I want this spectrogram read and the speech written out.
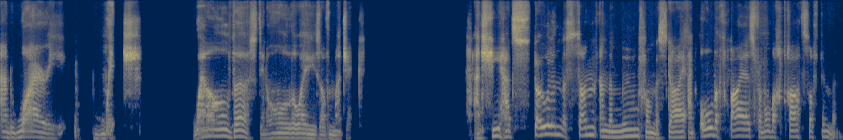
and wiry witch, well versed in all the ways of magic and she had stolen the sun and the moon from the sky and all the fires from all the hearths of Finland.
